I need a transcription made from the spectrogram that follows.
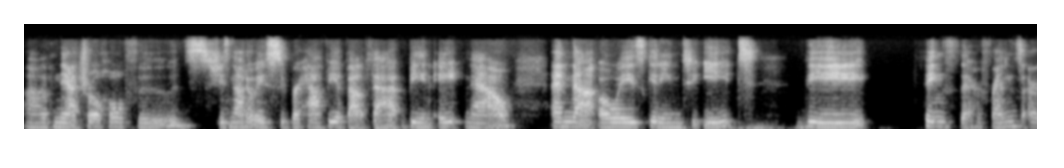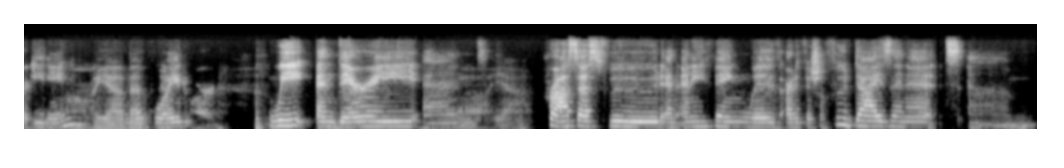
of natural whole foods. She's not always super happy about that, being eight now, and not always getting to eat the things that her friends are eating. Oh yeah, that, avoid that's hard. Wheat and dairy and Oh, yeah. processed food and anything with artificial food dyes in it. Um,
